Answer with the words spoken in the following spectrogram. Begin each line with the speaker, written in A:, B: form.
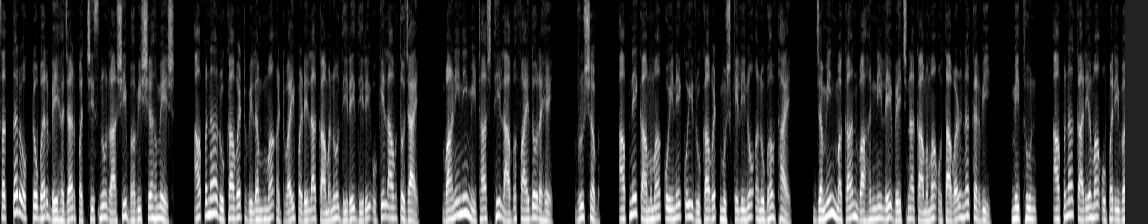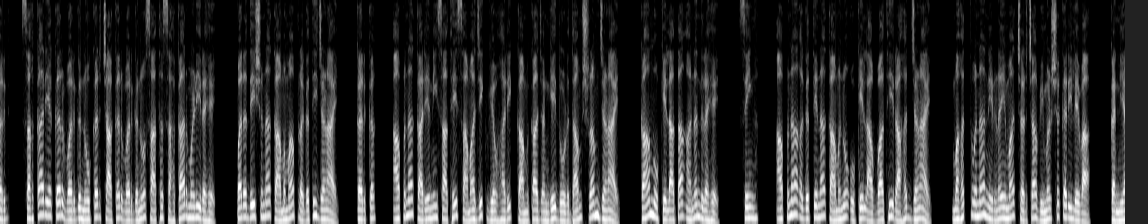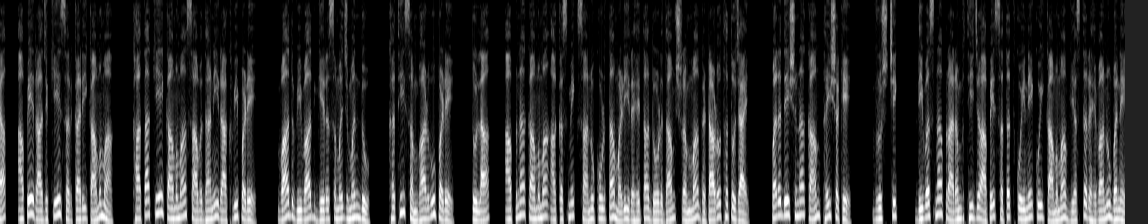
A: સત્તર ઓક્ટોબર બે હજાર પચ્ચીસનું રાશિ ભવિષ્ય હંમેશ. આપના રૂકાવટ વિલંબમાં અટવાઈ પડેલા કામનો ધીરે ધીરે ઉકેલ આવતો જાય. વાણીની મીઠાશથી લાભ ફાયદો રહે. વૃષભ, આપને કામમાં કોઈને કોઈ રૂકાવટ મુશ્કેલીનો અનુભવ થાય. જમીન, મકાન, વાહનની લે વેચના કામમાં ઉતાવળ ન કરવી. મિથુન, આપના કાર્યમાં ઉપરી વર્ગ, સહકાર્યકર વર્ગ નોકર ચાકર વર્ગનો સાથ સહકાર મળી રહે. પરદેશના કામમાં પ્રગતિ જણાય. કર્ક આપના કાર્યની સાથે સામાજિક વ્યવહારિક કામકાજ અંગે દોડધામ શ્રમ જણાય કામ ઉકેલાતા આનંદ રહે સિંહ આપના અગત્યના કામનો ઉકેલ આવવાથી રાહત જણાય મહત્વના નિર્ણયમાં ચર્ચા વિમર્શ કરી લેવા કન્યા આપે રાજકીય સરકારી કામમાં ખાતાકીય કામમાં સાવધાની રાખવી પડે વાદ વિવાદ ગેરસમજ મંદુ ખથી સંભાળવું પડે તુલા આપના કામમાં આકસ્મિક સાનુકૂળતા મળી રહેતા દોડધામ શ્રમમાં ઘટાડો થતો જાય પરદેશના કામ થઈ શકે વૃશ્ચિક દિવસના પ્રારંભથી જ આપે સતત કોઈને કોઈ કામમાં વ્યસ્ત રહેવાનું બને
